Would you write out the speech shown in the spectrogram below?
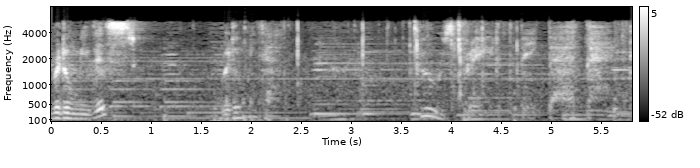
Riddle me this. Riddle me that. Who's afraid of the big bad Baghdad?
